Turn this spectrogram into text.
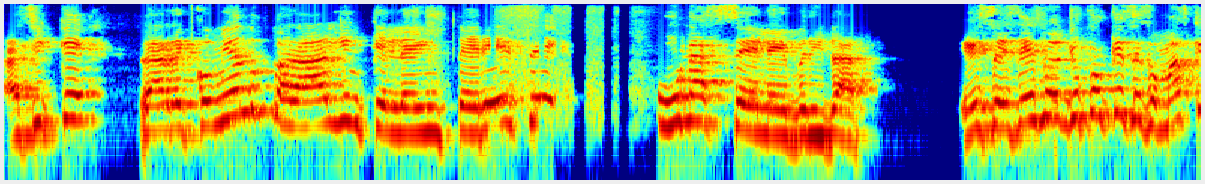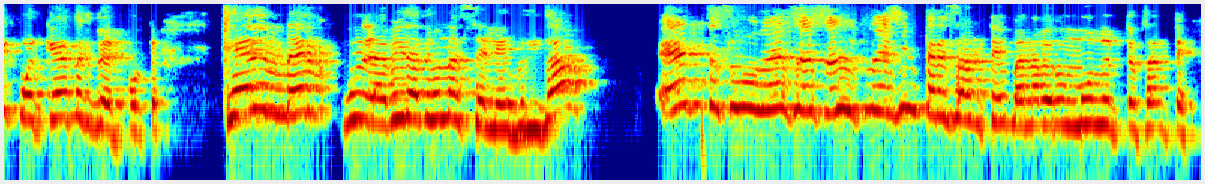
Así que la recomiendo para alguien que le interese una celebridad. Eso es eso, yo creo que es eso, más que cualquier de- deporte. ¿Quieren ver la vida de una celebridad? Esto es- es- es interesante, van a ver un mundo interesante.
